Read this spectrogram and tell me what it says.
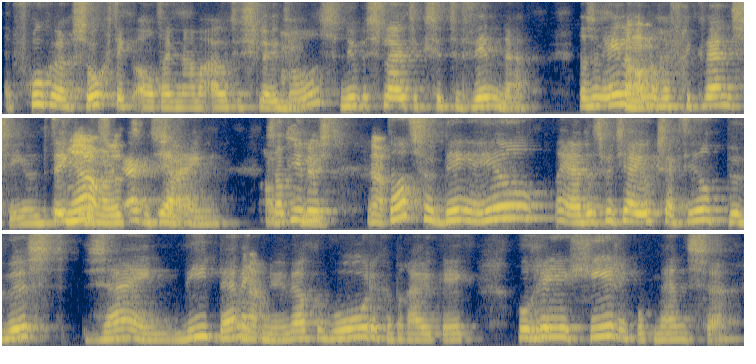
Vroeger zocht ik altijd naar mijn autosleutels, nu besluit ik ze te vinden. Dat is een hele Ja. andere frequentie. Dat betekent Ja, dat ze dat- ergens ja. zijn. Snap je? Dus Ja. dat soort dingen heel, nou ja, dat is wat jij ook zegt, heel bewust zijn. Wie ben ik nu? Welke woorden gebruik ik? Hoe reageer ik op mensen?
